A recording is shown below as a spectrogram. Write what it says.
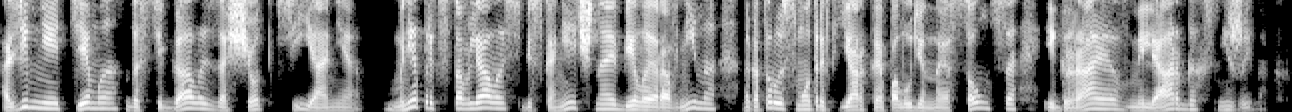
А зимняя тема достигалась за счет сияния. Мне представлялась бесконечная белая равнина, на которую смотрит яркое полуденное солнце, играя в миллиардах снежинок.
